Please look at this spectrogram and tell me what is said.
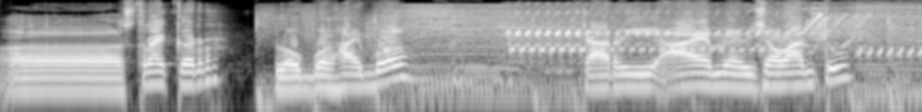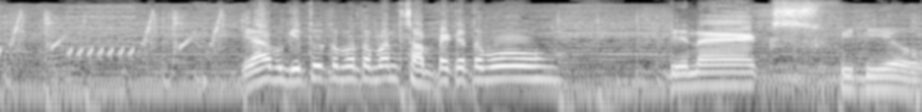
uh, striker Low ball high ball. Cari AM yang bisa two Ya begitu teman-teman. Sampai ketemu di next video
